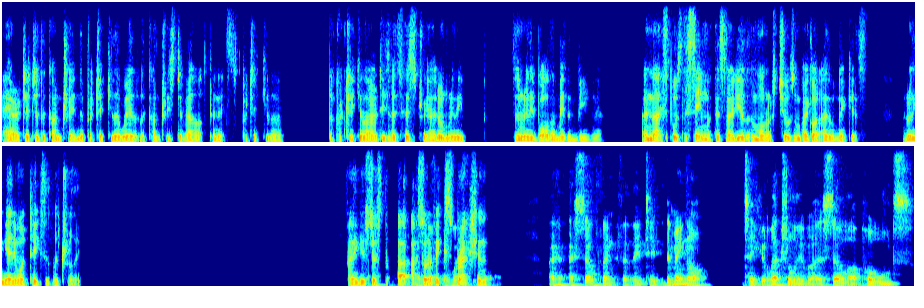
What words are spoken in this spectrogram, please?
heritage of the country in the particular way that the country's developed and its particular the particularities of its history, I don't really doesn't really bother me them being there. And I suppose the same with this idea that the monarch's chosen by God. I don't think it's I don't think anyone takes it literally. I think it's just a sort of expression. I, I still think that they take they may not take it literally, but it still upholds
